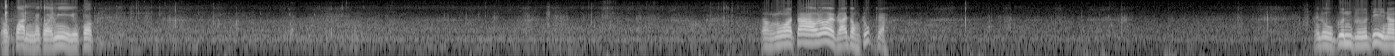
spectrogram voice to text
ดอกควันไม่ค่อยมีอยู่ก็ ต้องนัวเต้าเลยปลายต้องทุกเนี่ยไม่รู้ขึ้นหรือที่นะ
